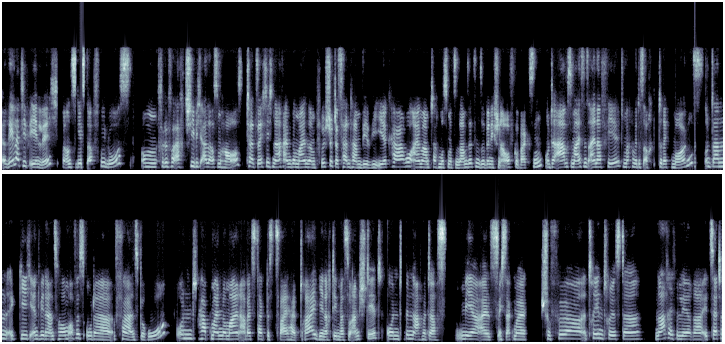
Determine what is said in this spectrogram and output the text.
relativ ähnlich. Bei uns geht es auch früh los. Um Viertel vor acht schiebe ich alle aus dem Haus. Tatsächlich nach einem gemeinsamen Frühstück. Das handhaben wir wie ihr, Caro. Einmal am Tag muss man zusammensitzen. So bin ich schon aufgewachsen. Und da abends meistens einer fehlt, machen wir das auch direkt morgens. Und dann gehe ich entweder ins Homeoffice oder fahre ins Büro und habe meinen normalen Arbeitstag bis zwei, halb drei, je nachdem, was so ansteht. Und bin nachmittags mehr als, ich sag mal, Chauffeur, Tränentröster, Nachhilfelehrer etc.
